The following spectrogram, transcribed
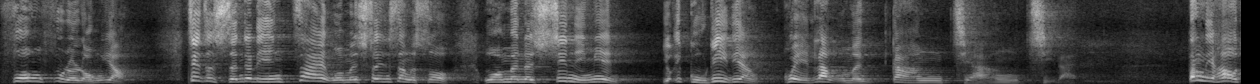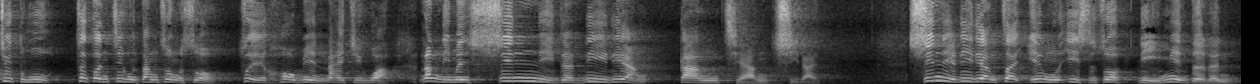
丰富的荣耀，借着神的灵在我们身上的时候，我们的心里面有一股力量，会让我们刚强起来。当你好好去读这段经文当中的时候，最后面那一句话，让你们心里的力量刚强起来。心理力量在原文意思说，里面的人，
